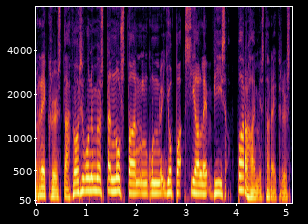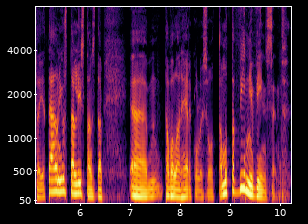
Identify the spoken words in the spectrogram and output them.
rekryistä. Mä olisin voinut myös tämän nostaa niin kuin jopa sijalle viisi parhaimmista rekryistä. Ja tämä on just tämän listan sitä öö, tavallaan herkullisuutta. Mutta Vinnie Vincent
